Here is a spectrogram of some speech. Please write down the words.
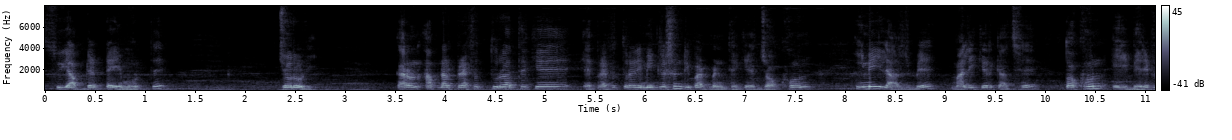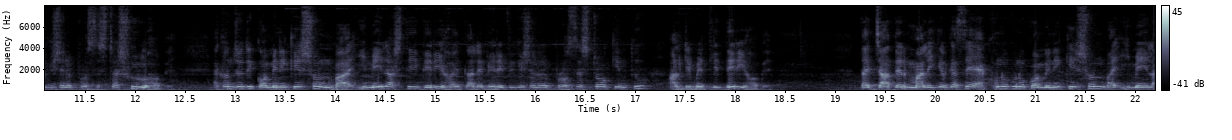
সুই আপডেটটা এই মুহূর্তে জরুরি। কারণ আপনার প্রেফেক্তুরা থেকে প্রেফেক্তুরার ইমিগ্রেশন ডিপার্টমেন্ট থেকে যখন ইমেইল আসবে মালিকের কাছে, তখন এই ভেরিফিকেশনের প্রসেসটা শুরু হবে। এখন যদি কমিউনিকেশন বা ইমেইল আসতেই দেরি হয়, তাহলে ভেরিফিকেশনের প্রসেসটাও কিন্তু আলটিমেটলি দেরি হবে। তাই যাদের মালিকের কাছে এখনও কোনো কমিউনিকেশন বা ইমেইল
